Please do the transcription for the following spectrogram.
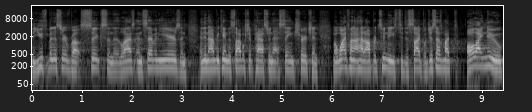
the youth minister for about six and the last and seven years, and, and then I became discipleship pastor in that same church. And my wife and I had opportunities to disciple, just as my all I knew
